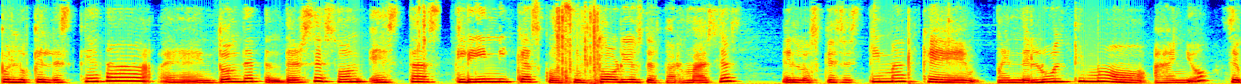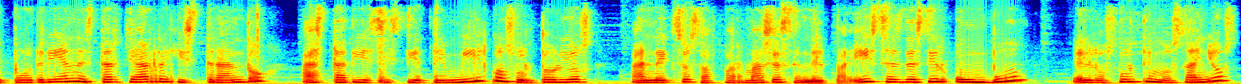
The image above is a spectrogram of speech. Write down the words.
pues lo que les queda eh, en donde atenderse son estas clínicas, consultorios de farmacias en los que se estima que en el último año se podrían estar ya registrando hasta 17 mil consultorios anexos a farmacias en el país, es decir, un boom en los últimos años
